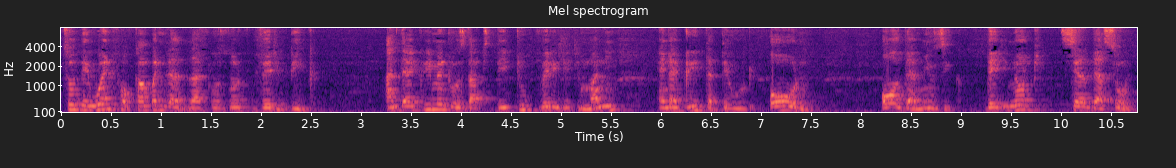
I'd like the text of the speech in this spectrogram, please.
So they went for a company that, that was not very big. And the agreement was that they took very little money and agreed that they would own all their music. They did not sell their soul.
